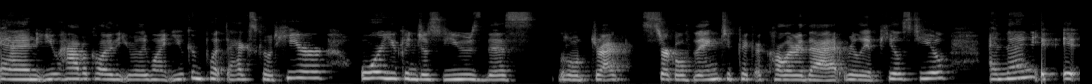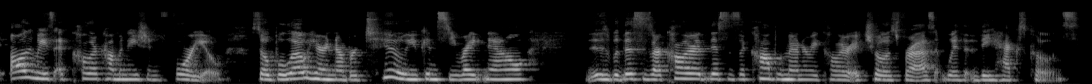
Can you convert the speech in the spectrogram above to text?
and you have a color that you really want, you can put the hex code here, or you can just use this little drag circle thing to pick a color that really appeals to you. And then it, it automates a color combination for you. So below here in number two, you can see right now, this, this is our color. This is a complementary color it chose for us with the hex codes.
